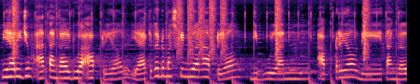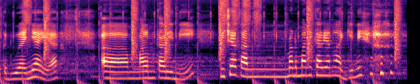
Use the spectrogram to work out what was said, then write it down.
Di hari Jumat tanggal 2 April ya Kita udah masukin bulan April Di bulan April di tanggal keduanya ya. Um, Malam kali ini Rica akan menemani kalian lagi nih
